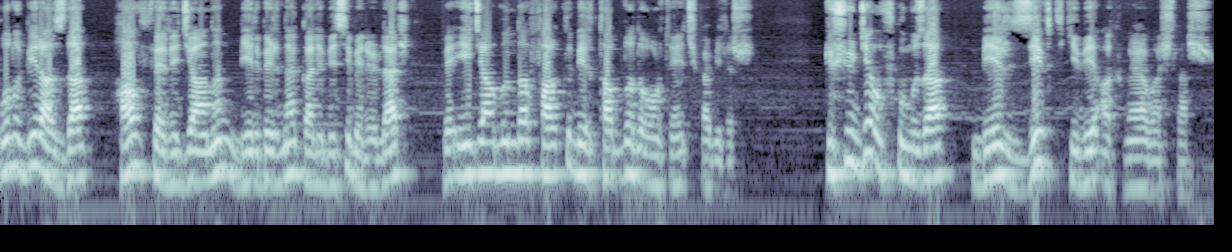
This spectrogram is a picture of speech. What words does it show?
bunu biraz da havf ve ricanın birbirine galibesi belirler ve icabında farklı bir tablo da ortaya çıkabilir. Düşünce ufkumuza bir zift gibi akmaya başlar.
